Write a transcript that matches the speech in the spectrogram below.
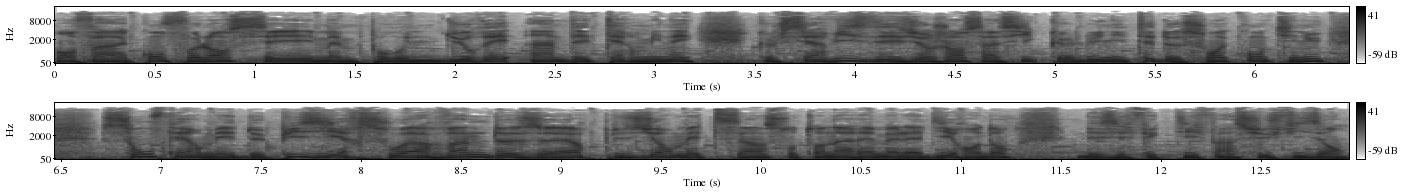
Enfin, à Confolens, c'est même pour une durée indéterminée que le service des urgences ainsi que l'unité de soins continus sont fermés depuis hier soir 22 heures. Plusieurs médecins sont en arrêt maladie rendant des effectifs insuffisants.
